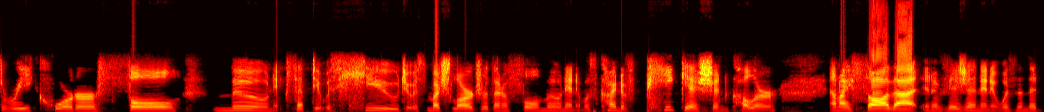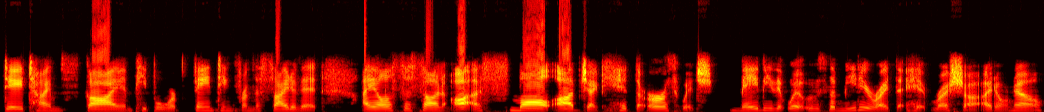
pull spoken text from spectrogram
three quarter full moon except it was huge. It was much larger than a full moon and it was kind of pinkish in color and I saw that in a vision, and it was in the daytime sky, and people were fainting from the sight of it. I also saw an, a small object hit the Earth, which maybe it was the meteorite that hit Russia. I don't know,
